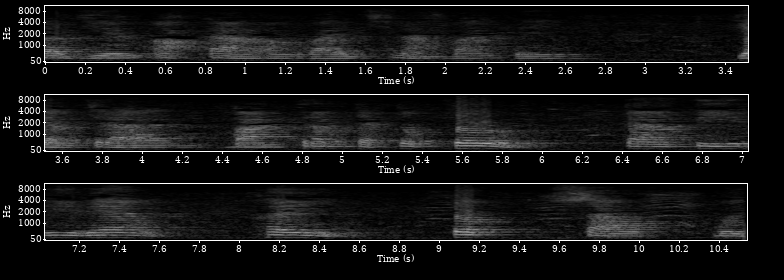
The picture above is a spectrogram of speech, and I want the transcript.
ដល់យើងអស់កាលអង្វែងឆ្នាំបានទេយ៉ាងច្រើនបានត្រឹមតែទុកទល់ការពីរីរាំងភ័យទុកសោកមួយ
